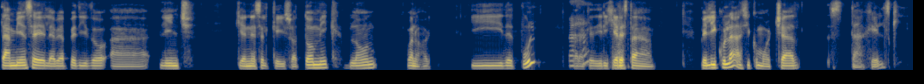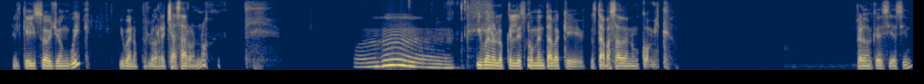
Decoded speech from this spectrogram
También se le había pedido a Lynch, quien es el que hizo Atomic, Blonde, bueno, y Deadpool, para que dirigiera esta película, así como Chad Stahelski, el que hizo John Wick. Y bueno, pues lo rechazaron, ¿no? Y bueno, lo que les comentaba que está basado en un cómic. Perdón, ¿qué decía Sin?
